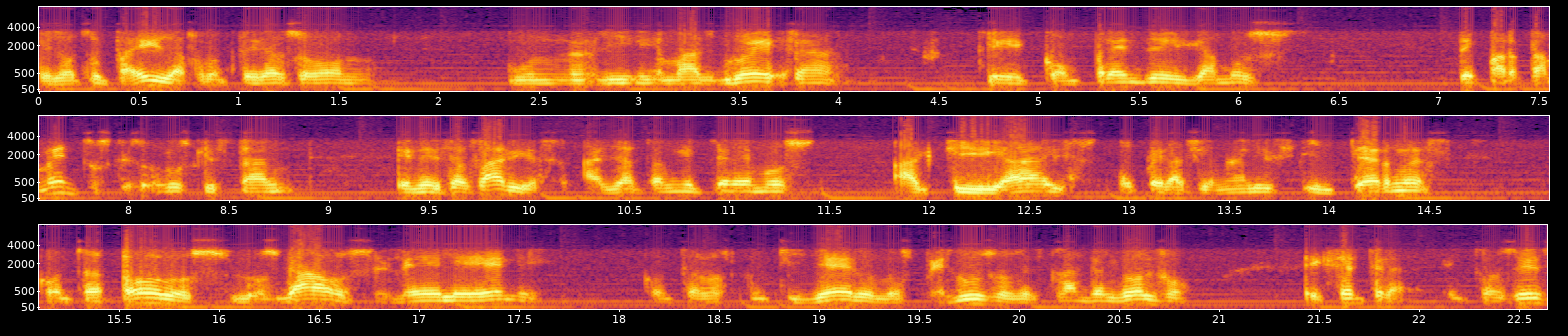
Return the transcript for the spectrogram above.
el otro país. La frontera son una línea más gruesa que comprende, digamos, departamentos que son los que están en esas áreas. Allá también tenemos actividades operacionales internas contra todos los GAOs, el ELN, contra los puntilleros, los pelusos, el clan del Golfo, etcétera. Entonces,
